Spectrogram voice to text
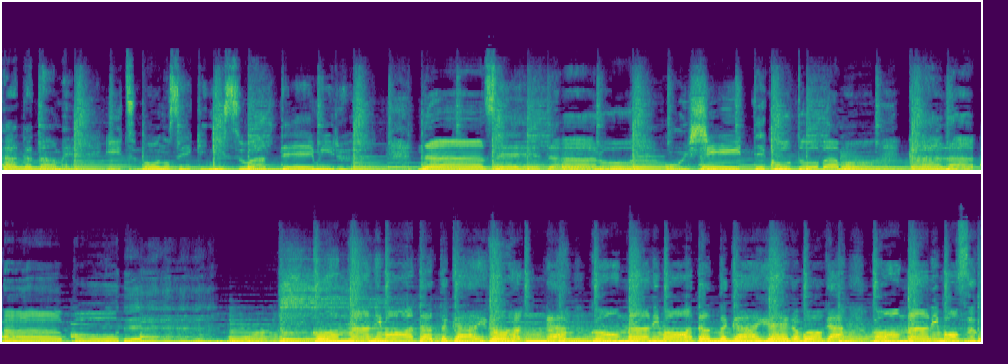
温めいつもの席に座ってみる。なぜだろう美味しいって言葉も空っぽで。こんなにも温かいご飯がこんなにも温かい笑顔がこんなにもすぐ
